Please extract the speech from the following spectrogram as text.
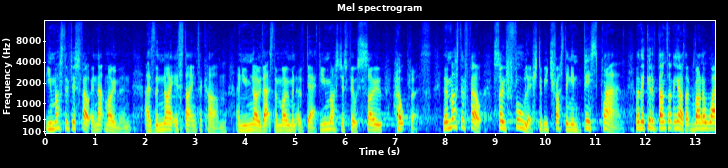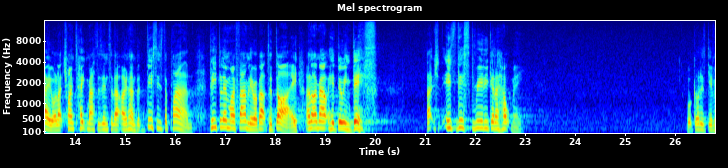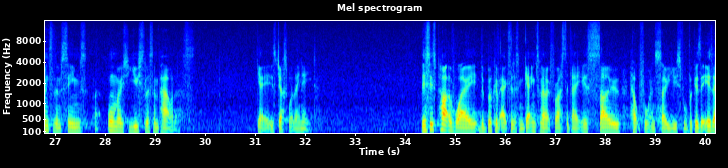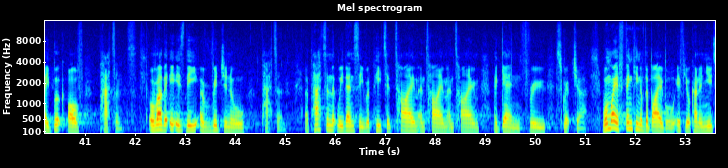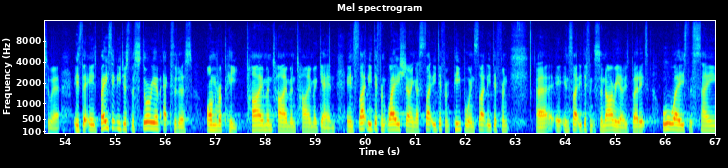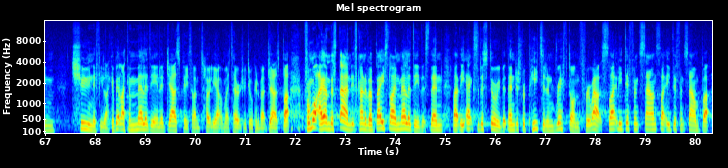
You must have just felt in that moment, as the night is starting to come, and you know that's the moment of death, you must just feel so helpless. They must have felt so foolish to be trusting in this plan when they could have done something else, like run away or like try and take matters into their own hand. But this is the plan. People in my family are about to die, and I'm out here doing this. Is this really going to help me? What God has given to them seems almost useless and powerless, yet it is just what they need. This is part of why the book of Exodus and getting to know it for us today is so helpful and so useful because it is a book of patterns, or rather, it is the original pattern a pattern that we then see repeated time and time and time again through Scripture. One way of thinking of the Bible, if you're kind of new to it, is that it's basically just the story of Exodus on repeat, time and time and time again, in slightly different ways, showing us slightly different people in slightly different, uh, in slightly different scenarios, but it's always the same tune, if you like, a bit like a melody in a jazz piece. I'm totally out of my territory talking about jazz, but from what I understand, it's kind of a baseline melody that's then like the Exodus story, but then just repeated and riffed on throughout. Slightly different sound, slightly different sound, but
